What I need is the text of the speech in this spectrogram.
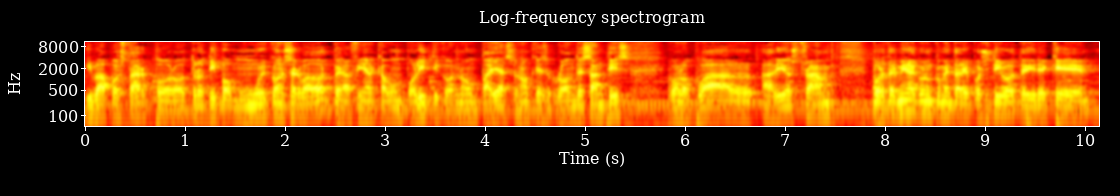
y va a apostar por otro tipo muy conservador, pero al fin y al cabo un político, no un payaso, ¿no? que es Ron DeSantis, con lo cual adiós Trump. Por terminar con un comentario positivo, te diré que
